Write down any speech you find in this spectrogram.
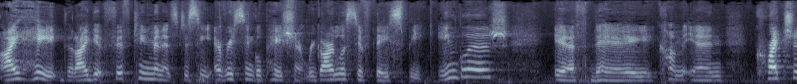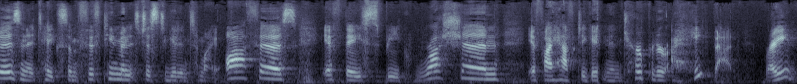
I hate that I get 15 minutes to see every single patient, regardless if they speak English, if they come in crutches and it takes them 15 minutes just to get into my office, if they speak Russian, if I have to get an interpreter. I hate that, right?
